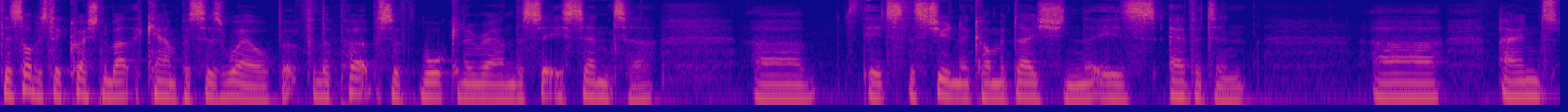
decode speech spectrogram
there's obviously a question about the campus as well, but for the purpose of walking around the city centre, uh, it's the student accommodation that is evident. Uh, and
